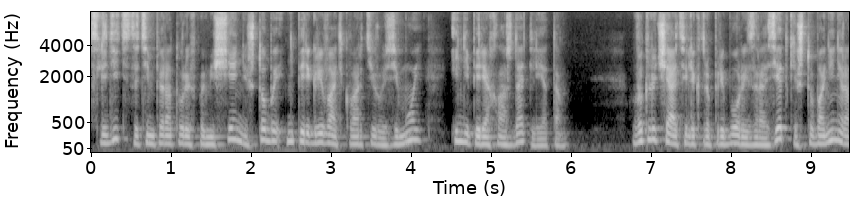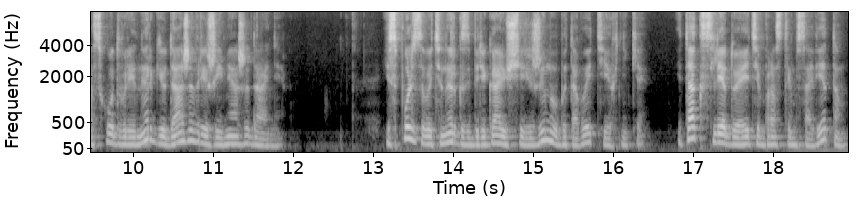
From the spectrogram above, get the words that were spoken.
следить за температурой в помещении, чтобы не перегревать квартиру зимой и не переохлаждать летом, выключать электроприборы из розетки, чтобы они не расходовали энергию даже в режиме ожидания использовать энергосберегающие режимы в бытовой технике. Итак, следуя этим простым советам,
